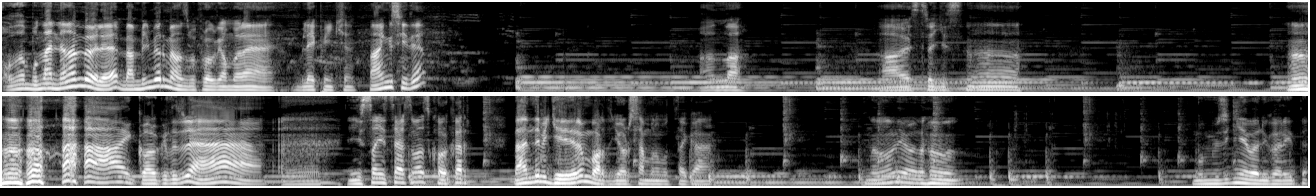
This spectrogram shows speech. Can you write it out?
Oğlum bunlar ne lan böyle? Ben bilmiyorum yalnız bu programları he. Blackpink'in. Hangisiydi? Allah. Aa. Ha. Korkutucu ha. İnsan isterseniz korkar. Ben de bir gerilirim bu arada görsem bunu mutlaka. Ne oluyor oğlum? Bu müzik niye böyle yukarı gitti?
